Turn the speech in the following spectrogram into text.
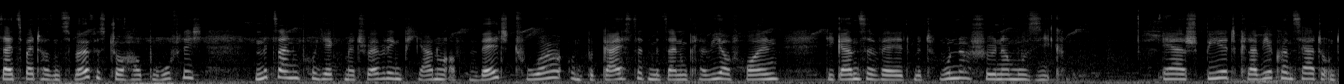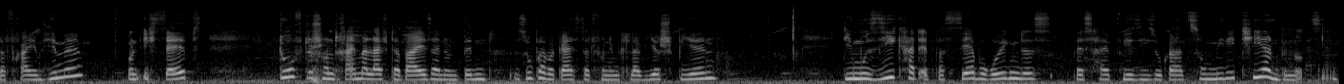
Seit 2012 ist Joe hauptberuflich mit seinem Projekt My Traveling Piano auf Welttour und begeistert mit seinem Klavier auf Rollen die ganze Welt mit wunderschöner Musik. Er spielt Klavierkonzerte unter freiem Himmel und ich selbst durfte schon dreimal live dabei sein und bin super begeistert von dem Klavierspielen. Die Musik hat etwas sehr Beruhigendes, weshalb wir sie sogar zum Meditieren benutzen.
